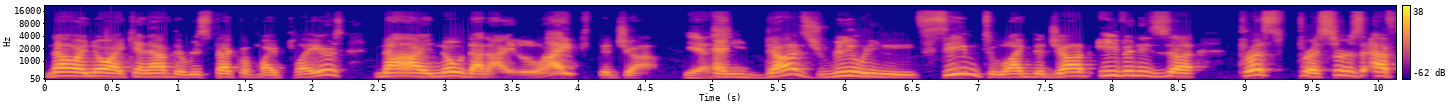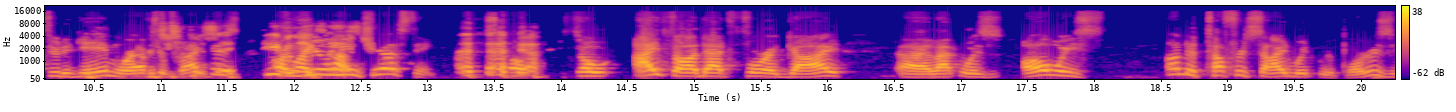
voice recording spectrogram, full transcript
Now I know I can have the respect of my players. Now I know that I like the job." yes, and he does really seem to like the job. Even his uh, press pressers after the game or after say, practice are really us. interesting. So, so I thought that for a guy uh, that was always on the tougher side with reporters,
